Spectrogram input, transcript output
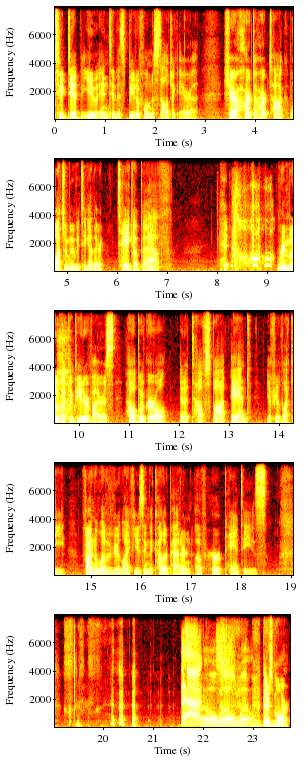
to dip you into this beautiful nostalgic era. Share a heart to heart talk, watch a movie together, take a bath. remove a computer virus, help a girl in a tough spot, and, if you're lucky, find the love of your life using the color pattern of her panties. That Well, well, well. There's more.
